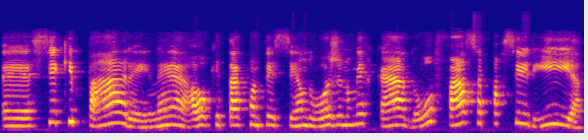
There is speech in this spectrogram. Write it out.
é, se equiparem né, ao que está acontecendo hoje no mercado, ou faça parceria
